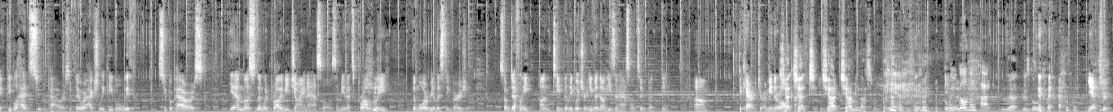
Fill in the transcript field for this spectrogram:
if people had superpowers, if there were actually people with superpowers, yeah, most of them would probably be giant assholes. I mean, that's probably the more realistic version. So I'm definitely on Team Billy Butcher, even though he's an asshole too. But you know, um, the character. I mean, they're all char- char- char- charming asshole. Yeah. yeah. with golden heart. Yeah, with golden heart. yeah, true.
